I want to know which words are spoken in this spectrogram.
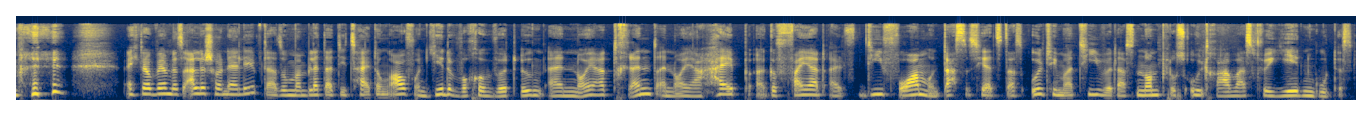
ich glaube, wir haben das alle schon erlebt. Also man blättert die Zeitung auf und jede Woche wird irgendein neuer Trend, ein neuer Hype äh, gefeiert als die Form und das ist jetzt das Ultimative, das Nonplusultra, was für jeden gut ist.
